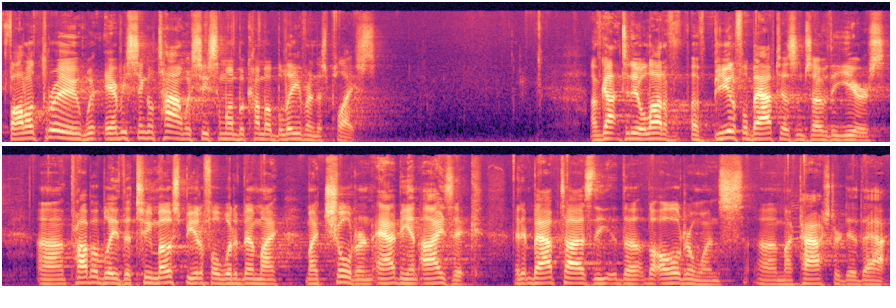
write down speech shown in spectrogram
followed through with every single time we see someone become a believer in this place. I've gotten to do a lot of, of beautiful baptisms over the years. Uh, probably the two most beautiful would have been my, my children, Abby and Isaac. I didn't baptize the, the, the older ones, uh, my pastor did that.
